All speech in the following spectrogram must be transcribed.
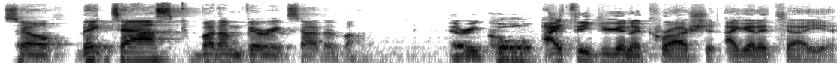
So big task, but I'm very excited about it. Very cool. I think you're going to crush it. I got to tell you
